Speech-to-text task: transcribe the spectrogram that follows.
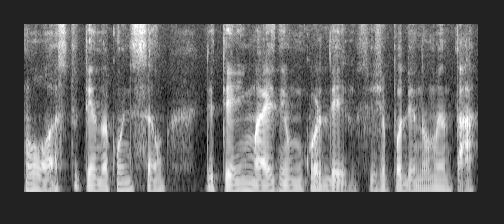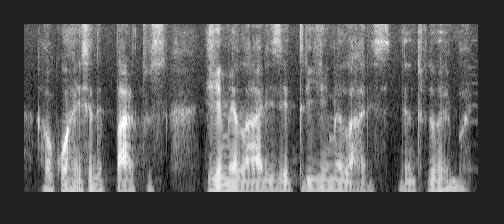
ócito, tendo a condição de terem mais de um cordeiro, seja, podendo aumentar a ocorrência de partos gemelares e trigemelares dentro do rebanho.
